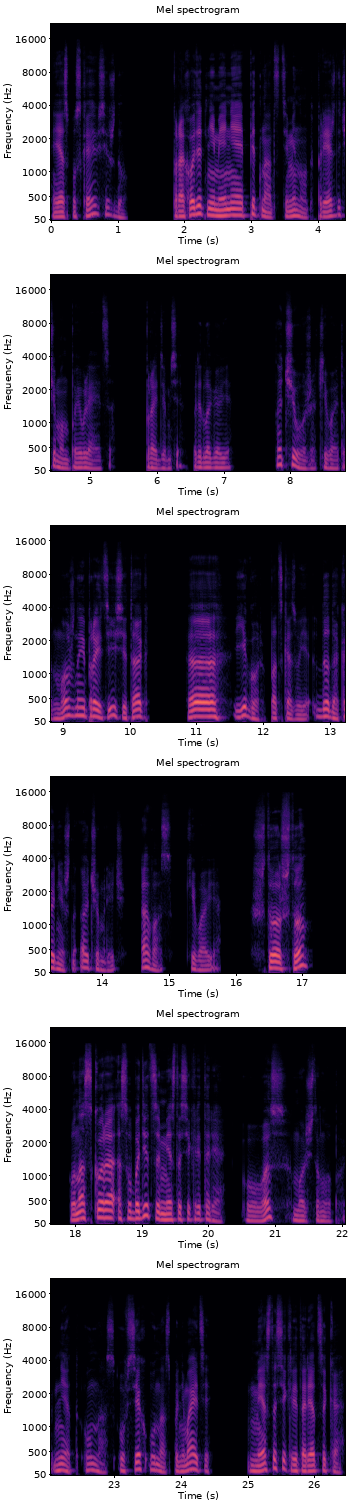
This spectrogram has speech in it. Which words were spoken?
Я спускаюсь и жду. Проходит не менее 15 минут, прежде чем он появляется. «Пройдемся», — предлагаю я. «Отчего же?» — кивает он. «Можно и пройтись, и так...» «Э, Егор», — подсказываю. «Да-да, конечно. О чем речь?» «О вас», — киваю я. «Что-что?» «У нас скоро освободится место секретаря». «У вас?» — морщит он лоб. «Нет, у нас. У всех у нас, понимаете? Место секретаря ЦК.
